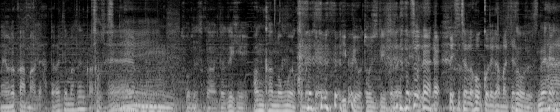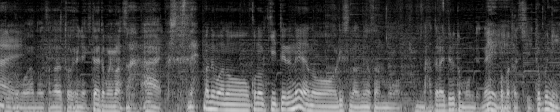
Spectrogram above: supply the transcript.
夜中まで働けませんからね。そうですね。うん、そうですか。じゃあぜひ万感の思いを込めて 一票を投じていただいて、そうですね。そちらの方向で頑張りたいそうですね。はい、僕もあの必ず投票に行きたいと思います。はい。ですね。まあでもあのこの聞いてるねあのリスナーの皆さんも働いてると思うんでね、えー、パパたち特に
